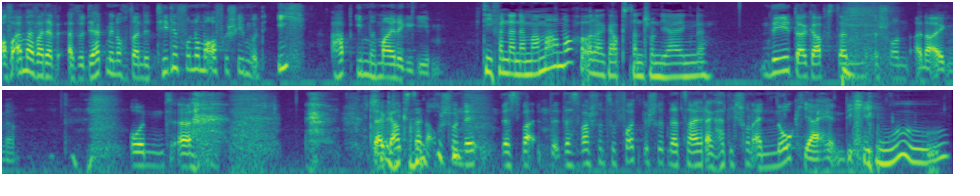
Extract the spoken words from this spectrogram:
auf einmal war der, also der hat mir noch seine Telefonnummer aufgeschrieben und ich habe ihm meine gegeben. Die von deiner Mama noch oder gab es dann schon die eigene? Nee, da gab es dann schon eine eigene. Und äh, da gab es dann auch schon, eine, das war, das war schon zu fortgeschrittener Zeit, da hatte ich schon ein Nokia-Handy. Uh.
